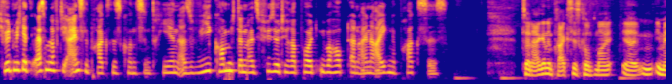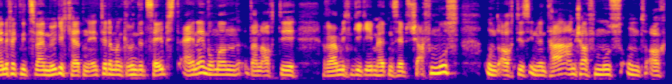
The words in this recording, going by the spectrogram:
Ich würde mich jetzt erstmal auf die Einzelpraxis konzentrieren. Also wie komme ich dann als Physiotherapeut überhaupt an eine eigene Praxis? Zu einer eigenen Praxis kommt man äh, im Endeffekt mit zwei Möglichkeiten. Entweder man gründet selbst eine, wo man dann auch die räumlichen Gegebenheiten selbst schaffen muss und auch das Inventar anschaffen muss und auch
